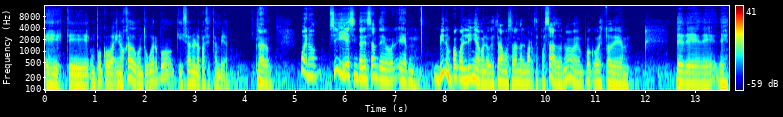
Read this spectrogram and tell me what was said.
este, un poco enojado con tu cuerpo, quizá no la pases tan bien. Claro. Bueno, sí, es interesante. eh, viene un poco en línea con lo que estábamos hablando el martes pasado, ¿no? Un poco esto de, de- de- de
